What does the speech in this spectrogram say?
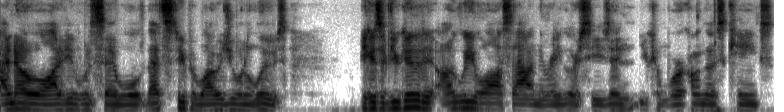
I know a lot of people would say, well, that's stupid. Why would you want to lose? Because if you get an ugly loss out in the regular season, you can work on those kinks,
